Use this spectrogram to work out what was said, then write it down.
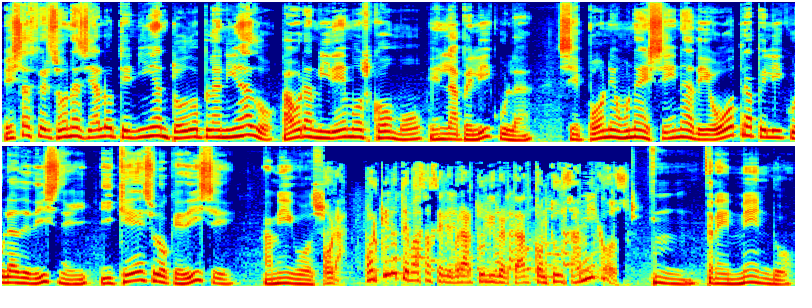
Esas personas ya lo tenían todo planeado. Ahora miremos cómo en la película se pone una escena de otra película de Disney. ¿Y qué es lo que dice? Amigos. Ahora, ¿por qué no te vas a celebrar tu libertad con tus amigos? Hmm, tremendo.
